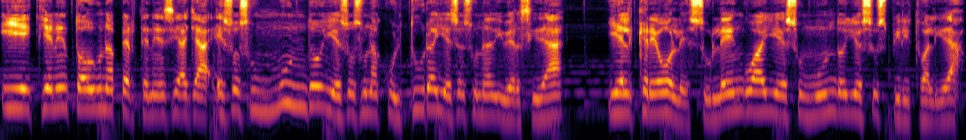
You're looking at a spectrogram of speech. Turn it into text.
y tienen toda una pertenencia allá. Eso es un mundo y eso es una cultura y eso es una diversidad y el creole, su lengua y es su mundo y es su espiritualidad.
